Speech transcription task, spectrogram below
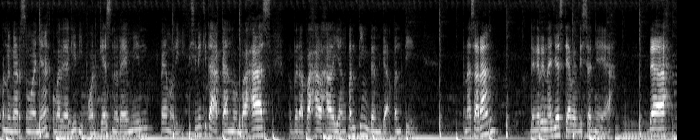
pendengar semuanya, kembali lagi di podcast Nuremin Family. Di sini kita akan membahas beberapa hal-hal yang penting dan gak penting. Penasaran? Dengerin aja setiap episodenya ya. Dah.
